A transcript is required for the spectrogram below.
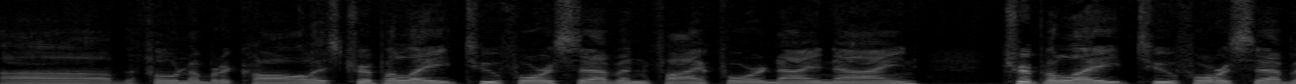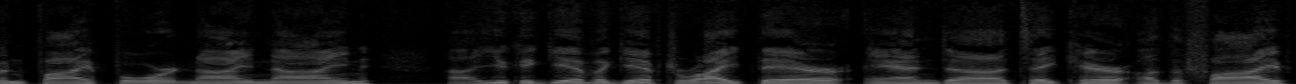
Uh, the phone number to call is 888-247-5499, 888-247-5499. Uh, you could give a gift right there and uh, take care of the five.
